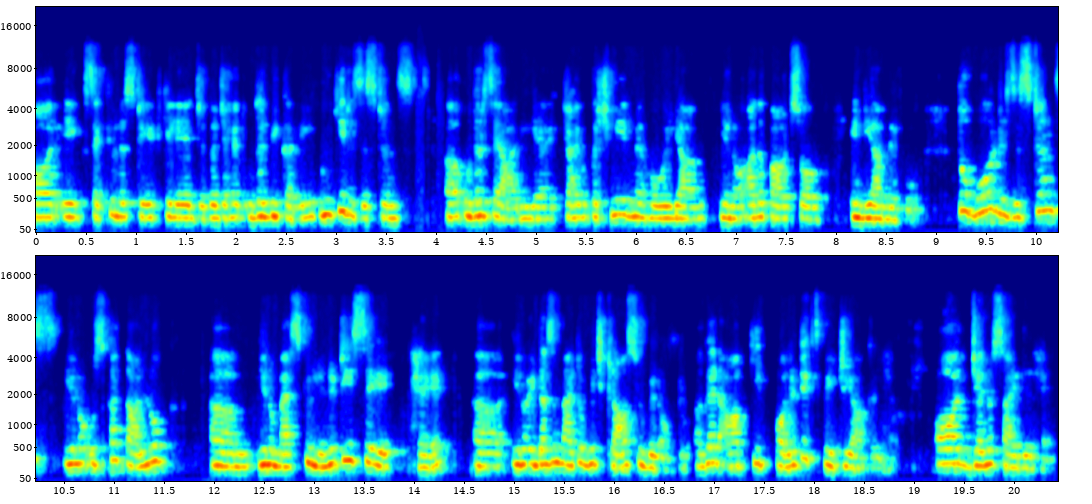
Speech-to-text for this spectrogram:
और एक सेक्युलर स्टेट के लिए जदोजहद उधर भी कर रही उनकी रेजिस्टेंस उधर से आ रही है, चाहे वो कश्मीर में हो या you know other parts of India में हो। तो वो रेजिस्टेंस यू नो उसका ताल्लुक यू नो मैस्कुलिनिटी से है। You know it doesn't matter which class you belong to अगर आपकी पॉलिटिक्स पेट्रियाकल है और जेनोसाइडल है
